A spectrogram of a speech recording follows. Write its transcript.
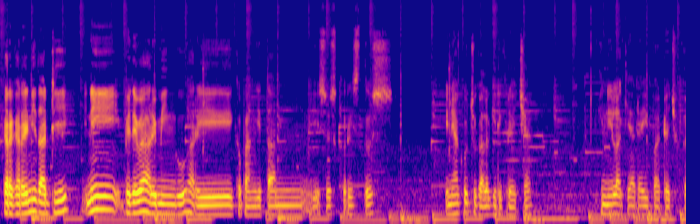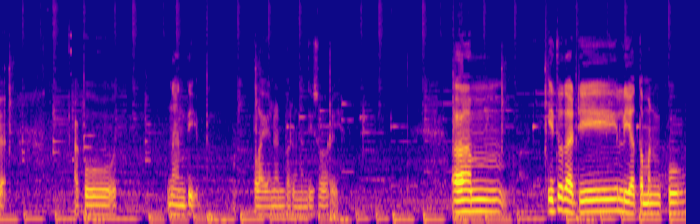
Gara-gara ini tadi ini btw hari minggu hari kebangkitan Yesus Kristus. Ini aku juga lagi di gereja. Ini lagi ada ibadah juga. Aku nanti pelayanan baru nanti sore. Um, itu tadi lihat temenku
